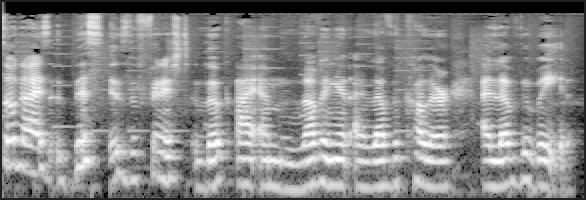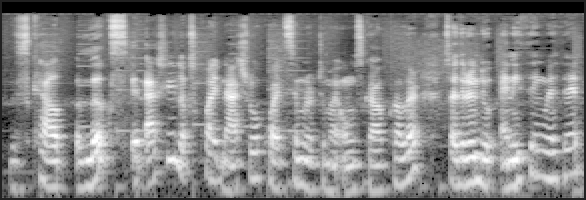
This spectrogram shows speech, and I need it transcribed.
So guys, this is the finished look. I am loving it. I love the color. I love the way it, the scalp looks. It actually looks quite natural, quite similar to my own scalp color. So I didn't do anything with it.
